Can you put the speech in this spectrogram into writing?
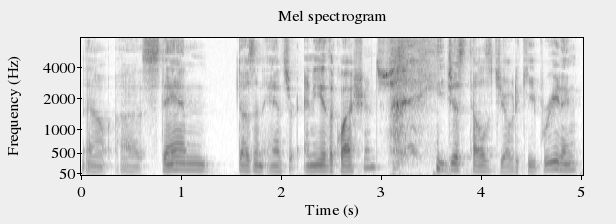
Now, uh, Stan doesn't answer any of the questions. he just tells Joe to keep reading.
